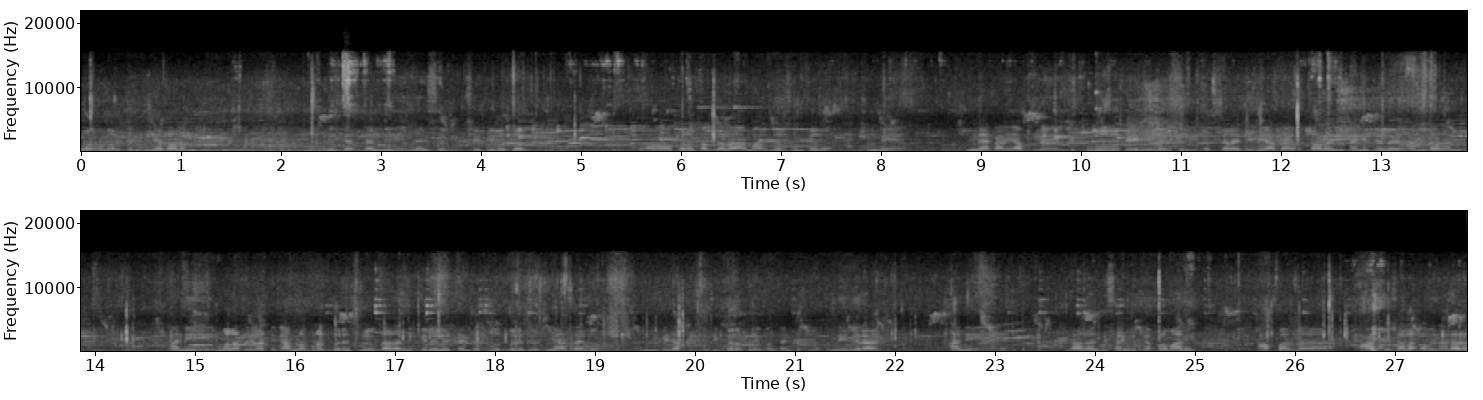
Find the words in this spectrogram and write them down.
विभागामार्फत घेण्यात आला आणि त्यात त्यांनी नैसर्गिक शेतीबद्दल परत आपल्याला मार्गदर्शन केलं. जुने जुन्या काळी आपले जे पूर्वज होते हे नैसर्गिकच करायचे हे आता दादांनी सांगितलेलं आहे अजित दादांनी. आणि मला तरी वाटतं की अमलापुरात बरेच प्रयोग दादांनी केलेले आहेत त्यांच्यासोबत बरेच दिवस मी असायचो. मी काही जास्त शेती करत नाही पण त्यांच्यासोबत नेहमी राहायचो. आणि दादांनी सांगितल्याप्रमाणे आपण आठ दिवसाला का होईना दादा?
